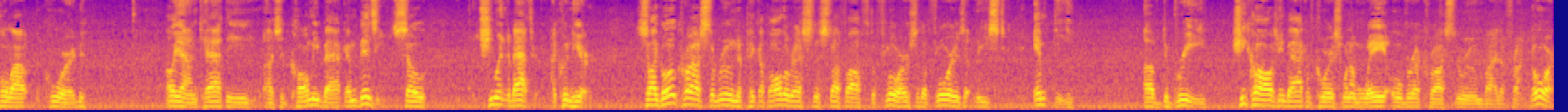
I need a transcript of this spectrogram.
pull out the cord. Oh yeah and Kathy I said call me back. I'm busy. So she went in the bathroom. I couldn't hear her. So I go across the room to pick up all the rest of the stuff off the floor. So the floor is at least empty of debris she calls me back, of course, when I'm way over across the room by the front door,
